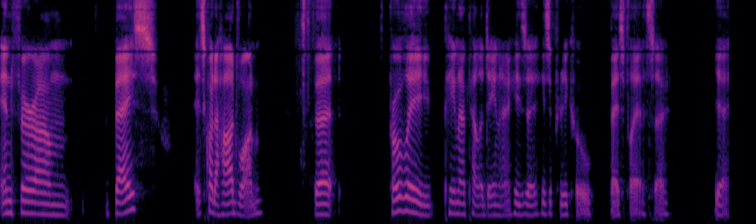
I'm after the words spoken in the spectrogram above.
And for um, bass, it's quite a hard one, but probably Pino Palladino. He's a he's a pretty cool bass player. So, yeah.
